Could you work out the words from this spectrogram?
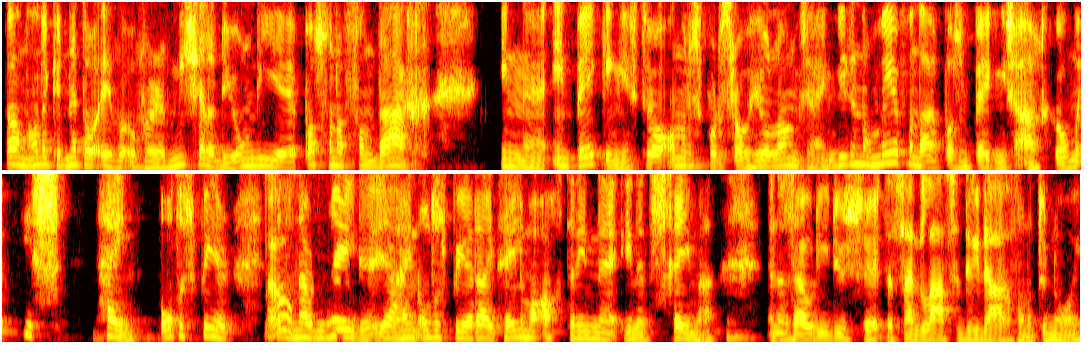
Dan had ik het net al even over Michelle de Jong, die eh, pas vanaf vandaag in, eh, in Peking is. Terwijl andere sporters er al heel lang zijn. Wie er nog meer vandaag pas in Peking is aangekomen, is Hein Otterspeer. Dat is Oh, nou de reden. Ja, Hein Otterspeer rijdt helemaal achterin eh, in het schema. En dan zou hij dus, eh, dat zijn de laatste drie dagen van het toernooi.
